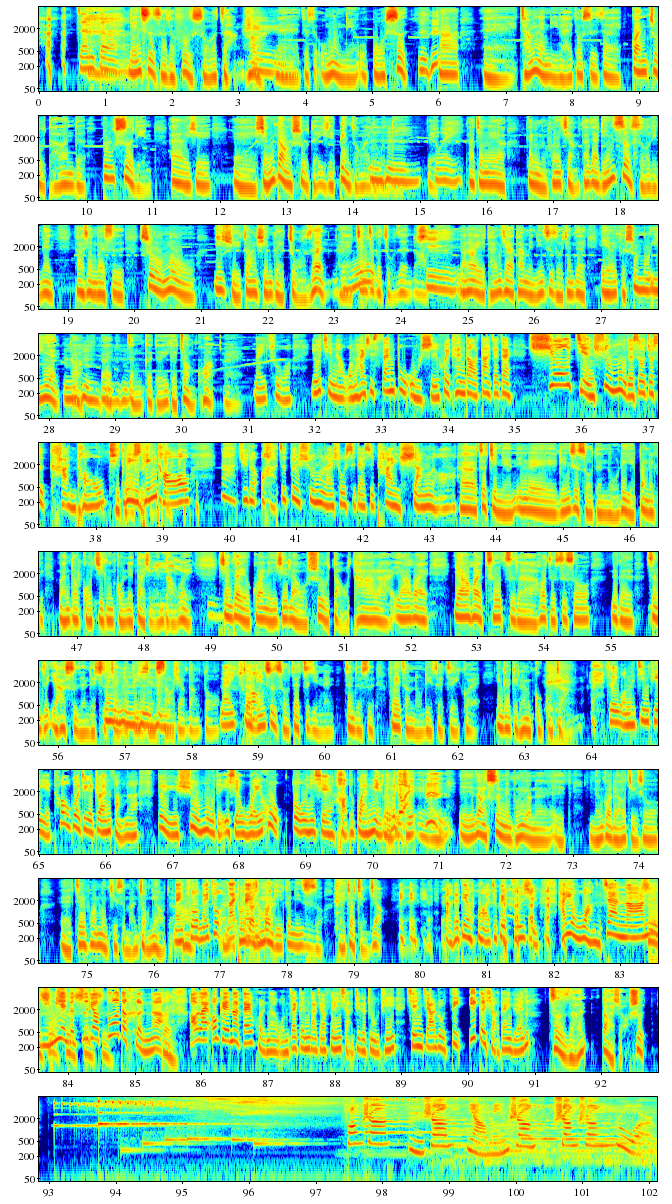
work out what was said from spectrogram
真的，林氏所的副所长哈，呃，就是吴梦莲吴博士。嗯哼。他呃，长年以来都是在关注台湾的都市林，还有一些呃行道树的一些病虫害的问题。对。他今天要。跟你们分享，他在林试所里面，他现在是树木医学中心的主任，哎，兼这个主任啊。是。然后也谈一下他们林试所现在也有一个树木医院啊，那整个的一个状况，哎。没错，尤其呢，我们还是三不五时会看到大家在修剪树木的时候，就是砍头、理平头，那觉得哇，这对树木来说实在是太伤了哦。呃，这几年因为林氏所的努力，也办了个蛮多国际跟国内大型研讨会，现在有关于一些老树倒塌啦、压坏、压坏车子啦，或者是说。那个甚至压死人的事件也比以前少相当多。没错，这林氏所在这几年真的是非常努力在这一块，应该给他们鼓鼓掌。所以我们今天也透过这个专访呢，对于树木的一些维护多一些好的观念，对不对？嗯，也让市民朋友呢，也能够了解说，哎，这方面其实蛮重要的。没错，没错。来，碰到什么问题跟林师所来做请教。打个电话就可以咨询，还有网站呐，那里面的资料多得很呢。好，来，OK，那待会儿呢，我们再跟大家分享这个主题。先加入第一个小单元——自然大小事。风声。雨声、鸟鸣声，声声入耳。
